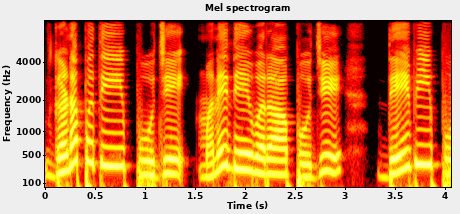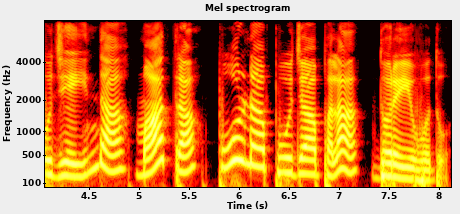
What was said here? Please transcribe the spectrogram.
ಗಣಪತಿ ಪೂಜೆ, ಮನೆ ದೇವರ ಪೂಜೆ ದೇವಿ ಪೂಜೆಯಿಂದ ಮಾತ್ರ ಪೂರ್ಣ ಪೂಜಾ ಫಲ ದೊರೆಯುವುದು.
